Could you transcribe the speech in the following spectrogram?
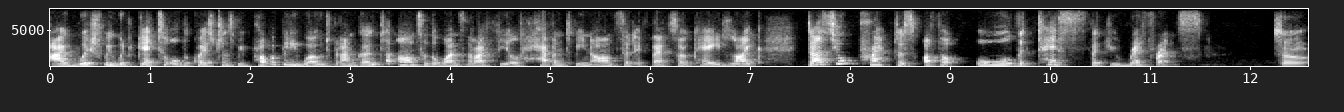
I wish we would get to all the questions. We probably won't, but I'm going to answer the ones that I feel haven't been answered, if that's okay. Like, does your practice offer all the tests that you reference? So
